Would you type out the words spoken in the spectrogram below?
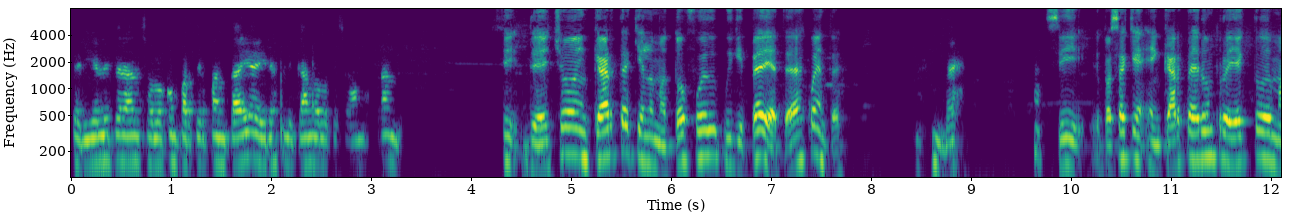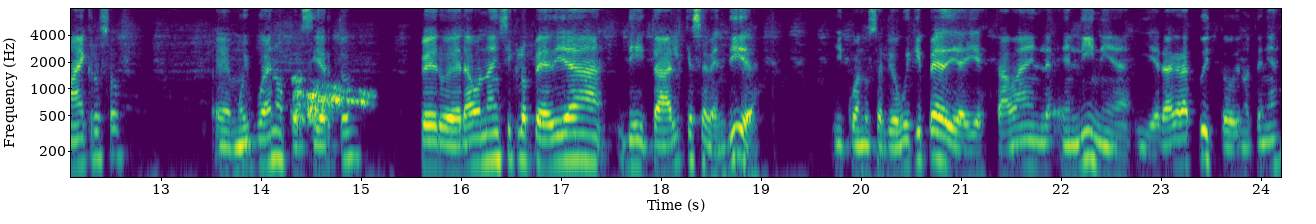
sería literal solo compartir pantalla e ir explicando lo que se va mostrando. Sí, de hecho en carta quien lo mató fue Wikipedia, ¿te das cuenta? Sí, lo que pasa es que en carta era un proyecto de Microsoft, eh, muy bueno por cierto, pero era una enciclopedia digital que se vendía. Y cuando salió Wikipedia y estaba en, en línea y era gratuito y no tenías,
